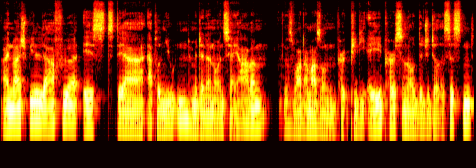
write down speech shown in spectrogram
Ein Beispiel dafür ist der Apple Newton Mitte der 90er Jahre. Das war damals so ein PDA, Personal Digital Assistant.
